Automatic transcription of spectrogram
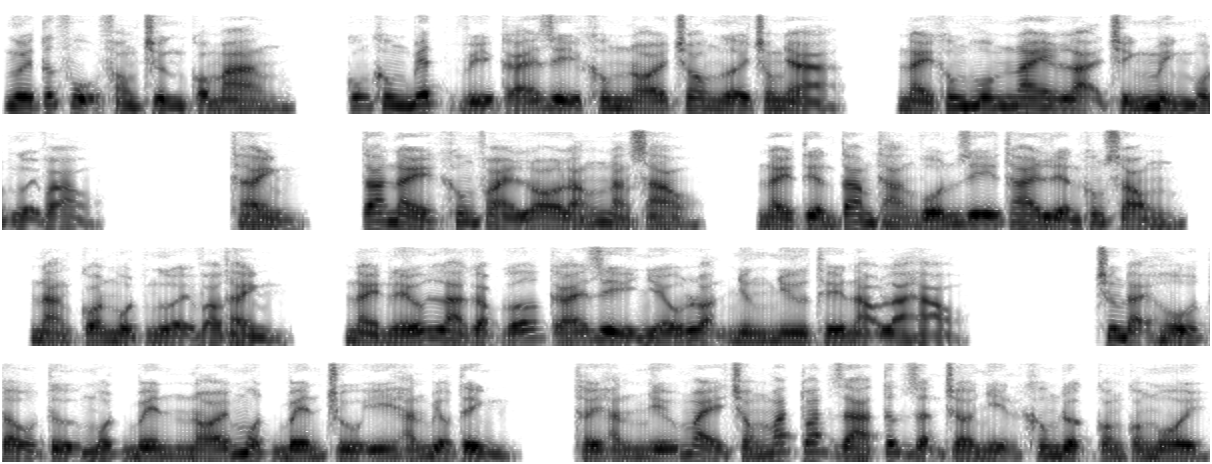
ngươi tức phụ phỏng trừng có mang, cũng không biết vì cái gì không nói cho người trong nhà, này không hôm nay lại chính mình một người vào. Thành, ta này không phải lo lắng nàng sao, này tiền tam tháng vốn dĩ thai liền không xong, nàng còn một người vào thành, này nếu là gặp gỡ cái gì nhiễu loạn nhưng như thế nào là hảo. Trương Đại Hổ tẩu tử một bên nói một bên chú ý hắn biểu tình, thấy hắn nhíu mày trong mắt toát ra tức giận chờ nhịn không được con con ngôi,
